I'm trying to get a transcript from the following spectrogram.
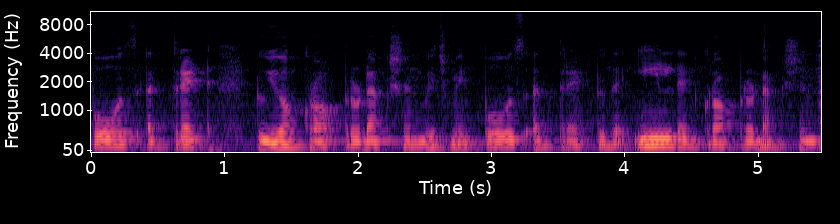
pose a threat to your crop production which may pose a threat to the yield and crop production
